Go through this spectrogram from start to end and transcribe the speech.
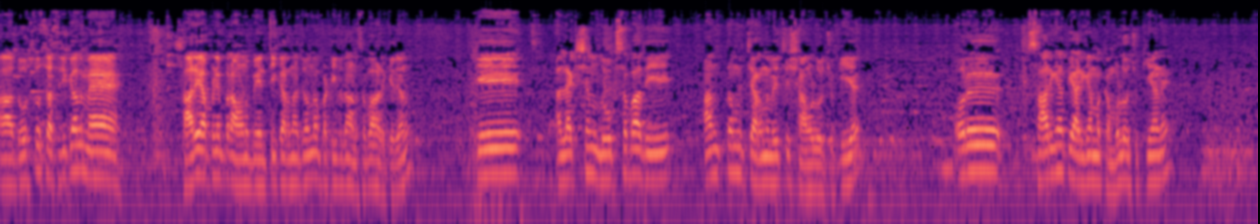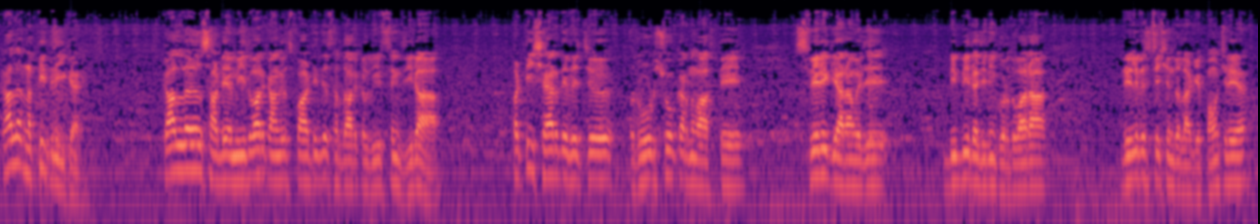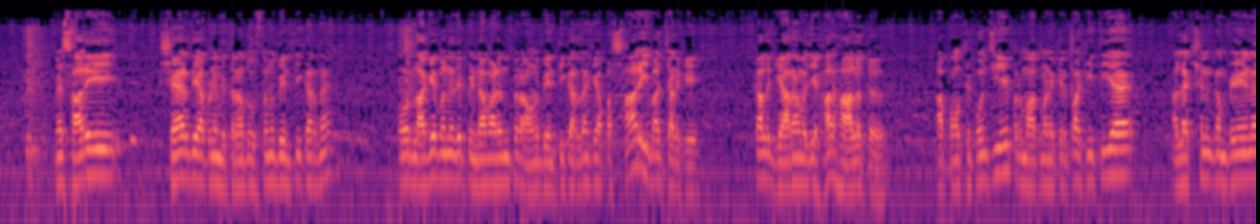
ਹਾਂ, ਦੋਸਤੋ, ਸਤਿ ਸ੍ਰੀ ਅਕਾਲ। ਮੈਂ ਸਾਰੇ ਆਪਣੇ ਭਰਾਵਾਂ ਨੂੰ ਬੇਨਤੀ ਕਰਨਾ ਚਾਹੁੰਦਾ, ਪੱਟੀ ਵਿਧਾਨ ਸਭਾ ਹਲਕੇ ਦੇ ਨੂੰ, ਕਿ ਇਲੈਕਸ਼ਨ ਲੋਕ ਸਭਾ ਦੀ ਅੰਤਮ ਚਰਨ ਵਿੱਚ ਸ਼ਾਮਲ ਹੋ ਚੁੱਕੀ ਹੈ ਔਰ ਸਾਰੀਆਂ ਤਿਆਰੀਆਂ ਮੁਕੰਮਲ ਹੋ ਚੁੱਕੀਆਂ ਨੇ। ਕੱਲ 29 ਤਰੀਕ ਹੈ। ਕੱਲ ਸਾਡੇ ਉਮੀਦਵਾਰ ਕਾਂਗਰਸ ਪਾਰਟੀ ਦੇ ਸਰਦਾਰ ਕੁਲਵੀਰ ਸਿੰਘ ਜ਼ੀਰਾ ਪੱਟੀ ਸ਼ਹਿਰ ਦੇ ਵਿੱਚ ਰੋਡ ਸ਼ੋਅ ਕਰਨ ਵਾਸਤੇ ਸਵੇਰੇ 11 ਵਜੇ ਬੀਬੀ ਰਜਨੀ ਗੁਰਦੁਆਰਾ ਰੇਲਵੇ ਸਟੇਸ਼ਨ ਦੇ ਲਾਗੇ ਪਹੁੰਚ ਰਿਹਾ ਮੈਂ ਸਾਰੇ ਸ਼ਹਿਰ ਦੇ ਆਪਣੇ ਮਿੱਤਰਾਂ ਦੋਸਤਾਂ ਨੂੰ ਬੇਨਤੀ ਕਰਦਾ ਔਰ ਲਾਗੇ ਬੰਨੇ ਦੇ ਪਿੰਡਾਂ ਵਾਲਿਆਂ ਨੂੰ ਭਰਾਵਾਂ ਨੂੰ ਬੇਨਤੀ ਕਰਦਾ ਕਿ ਆਪਾਂ ਸਾਰੇ ਹੀ ਵੱਧ ਚੜ ਕੇ ਕੱਲ 11 ਵਜੇ ਹਰ ਹਾਲਤ ਆਪਾਂ ਉੱਥੇ ਪਹੁੰਚੀਏ। ਪ੍ਰਮਾਤਮਾ ਨੇ ਕਿਰਪਾ ਕੀਤੀ ਹੈ। ਇਲੈਕਸ਼ਨ ਕੰਪੇਨ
